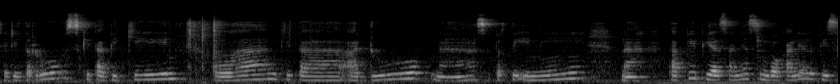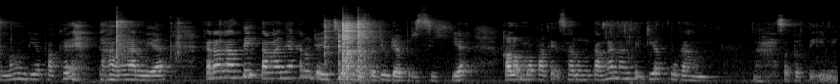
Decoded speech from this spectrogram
jadi terus kita bikin pelan kita aduk. Nah seperti ini. Nah tapi biasanya simbokannya lebih senang dia pakai tangan ya. Karena nanti tangannya kan udah hijau jadi udah bersih ya. Kalau mau pakai sarung tangan nanti dia kurang. Nah seperti ini.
